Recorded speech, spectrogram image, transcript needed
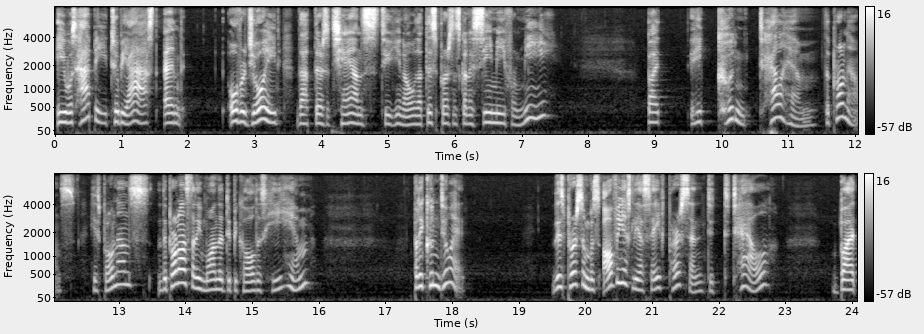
He was happy to be asked, and overjoyed that there's a chance to, you know, that this person's going to see me for me. But he couldn't tell him the pronouns. His pronouns, the pronouns that he wanted to be called is he, him. But he couldn't do it. This person was obviously a safe person to, to tell, but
